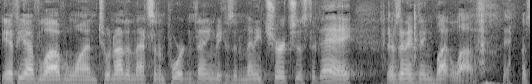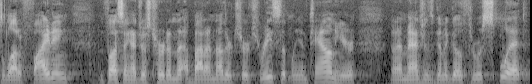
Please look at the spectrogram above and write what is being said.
if you have love one to another. And that's an important thing because in many churches today, there's anything but love. there's a lot of fighting and fussing. I just heard about another church recently in town here that I imagine is going to go through a split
